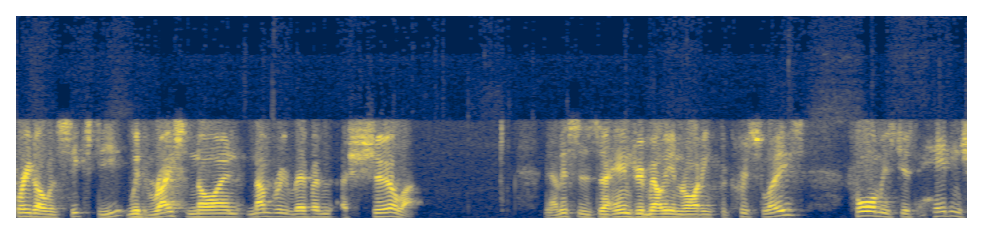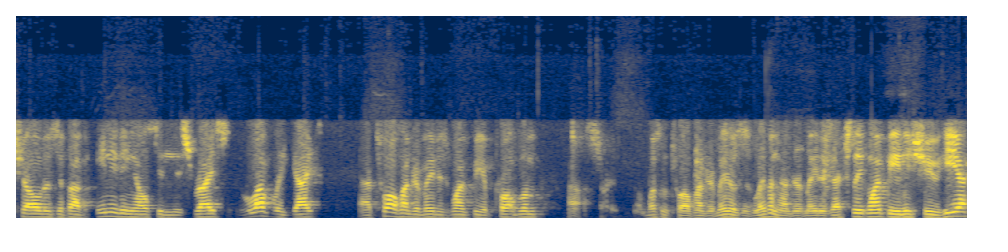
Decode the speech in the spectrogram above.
$3.60 with race nine, number 11, a Sherla. Now, this is uh, Andrew Mallyon riding for Chris Lees. Form is just head and shoulders above anything else in this race. Lovely gate. Uh, 1,200 metres won't be a problem. Oh, sorry, it wasn't 1,200 metres, it was 1,100 metres actually. It won't be an issue here.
